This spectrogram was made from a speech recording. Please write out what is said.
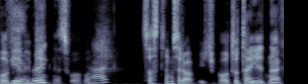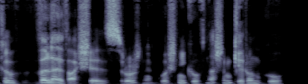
podpowiemy piękne słowo. Tak. Co z tym zrobić? Bo tutaj jednak wylewa się z różnych głośników w naszym kierunku,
